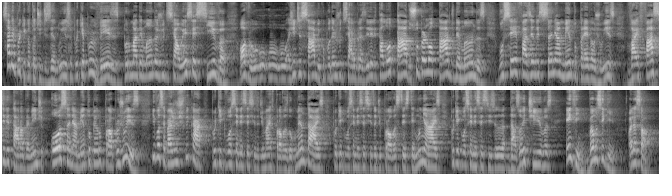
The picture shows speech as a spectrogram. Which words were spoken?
Sabe por que, eu estou te dizendo isso? Porque por vezes, por uma demanda judicial excessiva, óbvio, o, o, a gente sabe que o Poder Judiciário brasileiro está lotado, super lotado de demandas. Você fazendo esse saneamento prévio ao juiz vai facilitar, obviamente, o saneamento pelo próprio juiz. E você vai justificar por que, que você necessita de mais provas documentais, por que, que você necessita de provas testemunhais, por que, que você necessita das oitivas. Enfim, vamos seguir. Olha só.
